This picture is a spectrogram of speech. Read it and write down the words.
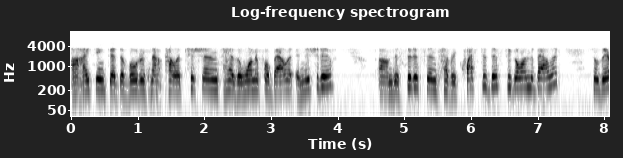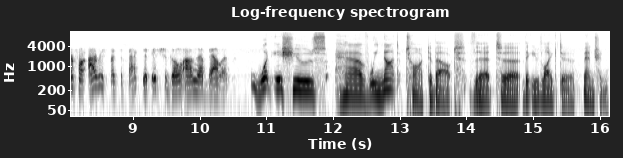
Uh, I think that the Voters Not Politicians has a wonderful ballot initiative. Um, the citizens have requested this to go on the ballot, so therefore I respect the fact that it should go on that ballot. What issues have we not talked about that uh, that you'd like to mention?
